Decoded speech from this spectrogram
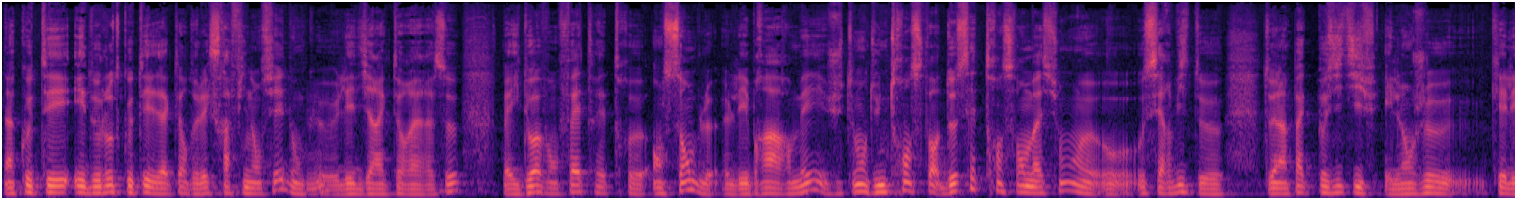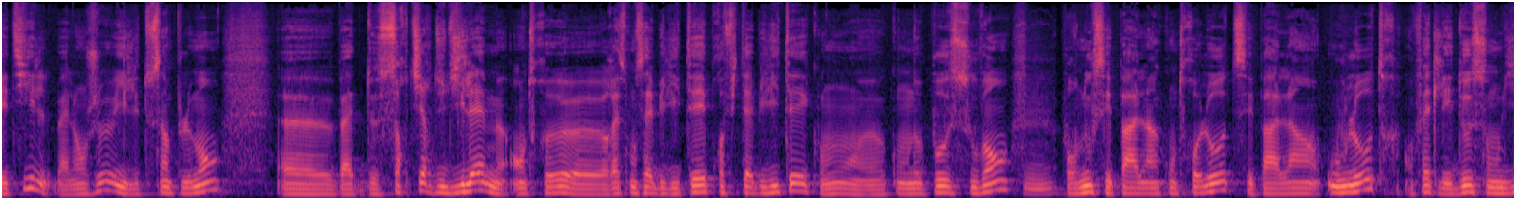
d'un côté et de l'autre côté les acteurs de l'extra-financier, donc hmm. euh, les directeurs RSE, bah, ils doivent en fait être ensemble, les bras armés, justement d'une de cette transformation euh, au, service de, de l'impact positif. Et l'enjeu, quel est-il? Bah, L'enjeu, il est tout simplement bah, de sortir du dilemme entre responsabilité et profitabilité qu'on qu'on oppose souvent. Hmm. Pour nous, c'est pas l'un contre l'autre, c'est pas l'un ou l'autre. En fait, les deux sont liés.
